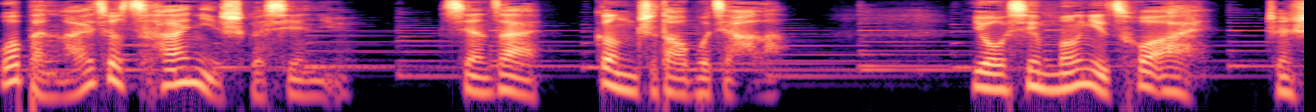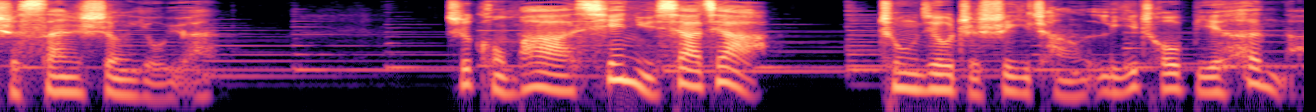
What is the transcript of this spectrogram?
我本来就猜你是个仙女，现在更知道不假了。有幸蒙你错爱，真是三生有缘。只恐怕仙女下嫁。”终究只是一场离愁别恨呢。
